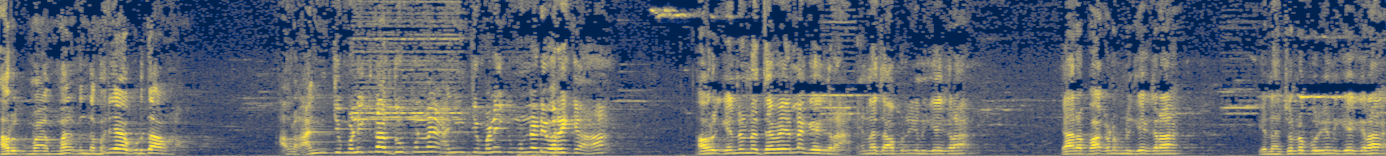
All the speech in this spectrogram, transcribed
அவருக்கு ம- ம- இந்த மரியாதை கொடுத்தாகணும். அவர் அஞ்சு மணிக்கு தான் தூக்கணும். அஞ்சு மணிக்கு முன்னாடி வரைக்கும் அவருக்கு என்னென்ன தேவையெல்லாம் கேட்குறான் என்ன சாப்பிட்றீங்கன்னு கேட்குறான் யாரை பார்க்கணும்னு கேட்குறான் என்ன சொல்ல போறீங்கன்னு கேட்குறான்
